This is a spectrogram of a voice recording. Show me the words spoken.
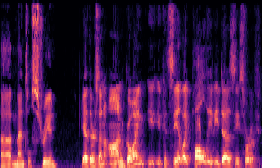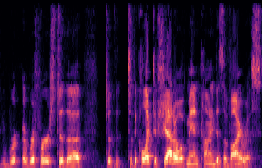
uh, mental strain. Yeah, there's an ongoing. You, you could see it like Paul Levy does. He sort of re- refers to the to the to the collective shadow of mankind as a virus,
